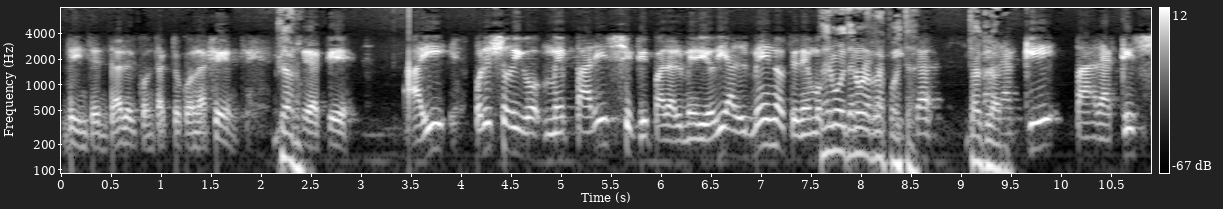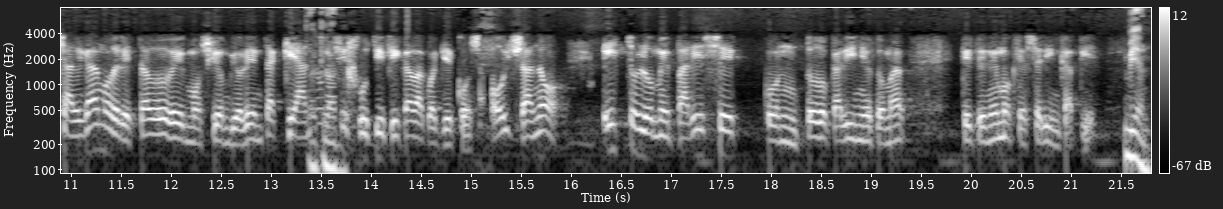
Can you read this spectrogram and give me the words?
de intentar el contacto con la gente. Claro. O sea que ahí, por eso digo, me parece que para el mediodía al menos tenemos, Tenemos que tener una respuesta. Está claro. ¿Para qué, para que salgamos del estado de emoción violenta que anoche claro. justificaba cualquier cosa? Hoy ya no. Esto lo me parece, con todo cariño, Tomás, que tenemos que hacer hincapié. Bien,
